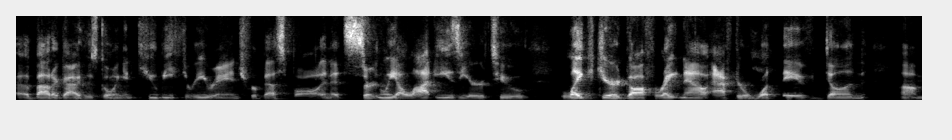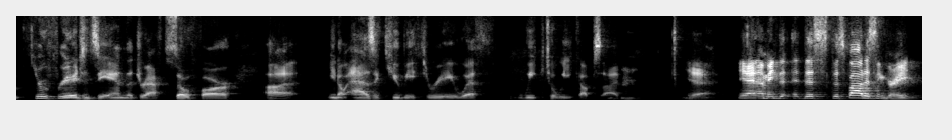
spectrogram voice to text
about a guy who's going in QB three range for best ball, and it's certainly a lot easier to like Jared Goff right now after Mm-hmm. what they've done um, through free agency and the draft so far. Uh, you know, as a QB three with week to week upside. Yeah, yeah. I mean, th- this the spot isn't great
